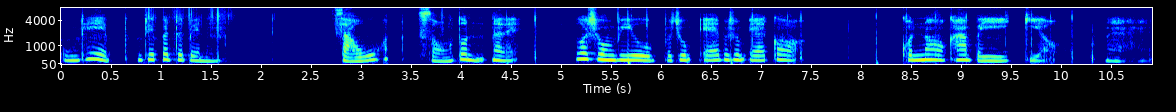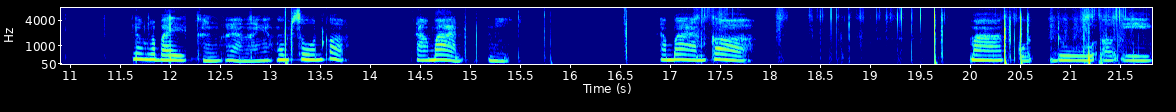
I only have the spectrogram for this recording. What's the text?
กรุงเทพกรุงเทพก็จะเป็นเสาสองต้นนั่นแหละ แล้วก็ชมวิวประชุมแอดประชุมแอดก็คนนอกห้ามไปเกี่ยวนะฮะเรื่องระบายถึงขนาดนั้นไงโฮมโซนก็สร้างบ้านนี่สร้างบ้านก็ มากดดูเอาเอง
